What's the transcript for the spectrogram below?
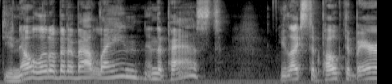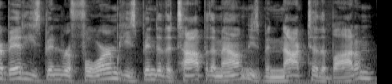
Do you know a little bit about Lane in the past? He likes to poke the bear a bit. He's been reformed. He's been to the top of the mountain. He's been knocked to the bottom.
